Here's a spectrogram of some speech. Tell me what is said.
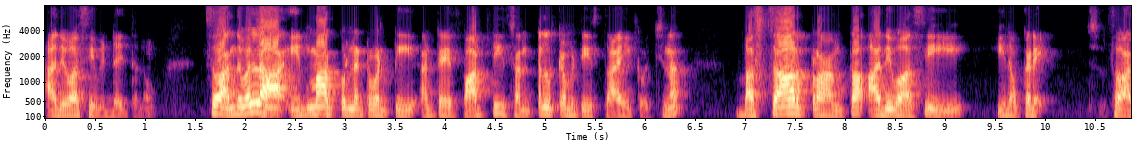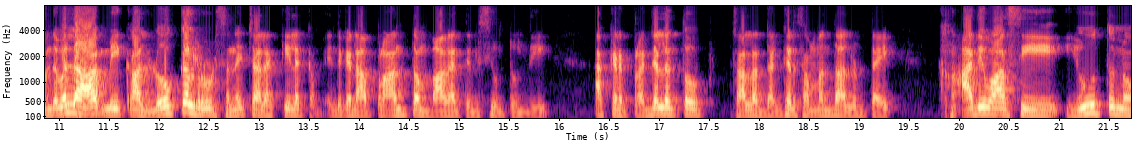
ఆదివాసీ బిడ్డ ఇతను. సో అందువల్ల ఇన్మాక్ ఉన్నటువంటి అంటే పార్టీ సెంట్రల్ కమిటీ స్థాయికి వచ్చిన బస్తార్ ప్రాంత ఆదివాసీ ఈయన ఒక్కడే సో అందువల్ల మీకు ఆ లోకల్ రూట్స్ అనేది చాలా కీలకం. ఎందుకంటే ఆ ప్రాంతం బాగా తెలిసి ఉంటుంది. అక్కడ ప్రజలతో చాలా దగ్గర సంబంధాలు ఉంటాయి. ఆదివాసీ యూత్ను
